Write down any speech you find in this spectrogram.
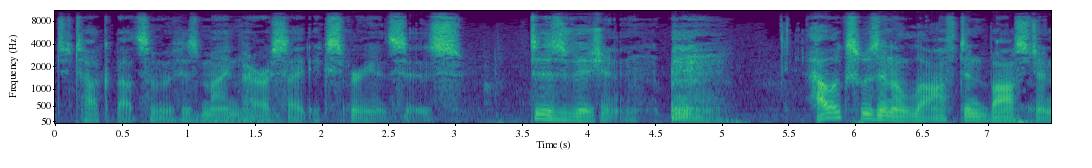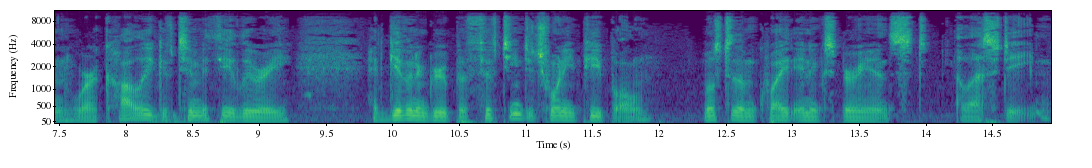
to talk about some of his mind parasite experiences. His vision. Alex was in a loft in Boston where a colleague of Timothy Leary had given a group of 15 to 20 people most of them quite inexperienced, LSD.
